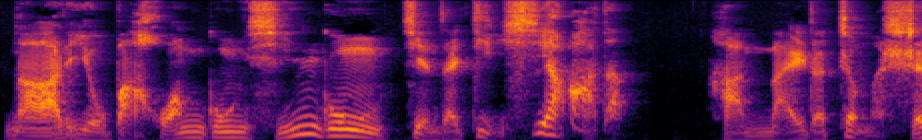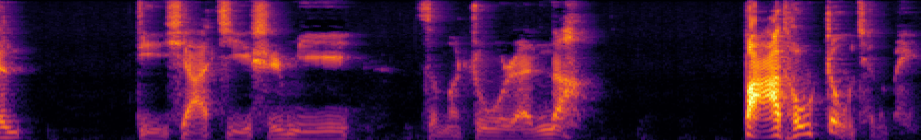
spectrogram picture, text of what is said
哪里有把皇宫、行宫建在地下的？还埋得这么深，地下几十米，怎么住人呢？把头皱起了眉。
